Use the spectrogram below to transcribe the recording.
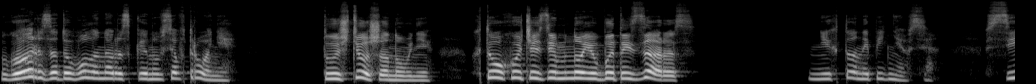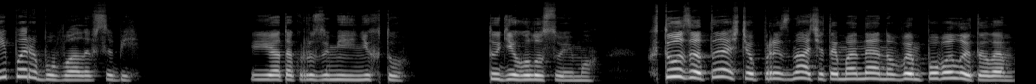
Гор задоволено розкинувся в троні. То що, шановні, хто хоче зі мною битись зараз? Ніхто не піднявся. Всі перебували в собі. Я так розумію, ніхто. Тоді голосуємо. Хто за те, щоб призначити мене новим повелителем?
